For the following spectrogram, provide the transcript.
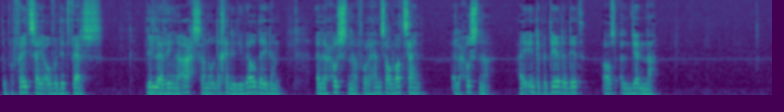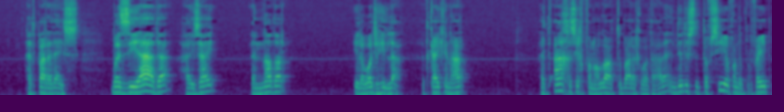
De profeet zei over dit vers. Lilladina ahsanu, degene die wel deden, al-husna. Voor hen zal wat zijn? Al-husna. Hij interpreteerde dit als al-jannah. Het paradijs. Waziyada, hij zei, een nadar ila wajhillah. Het kijken naar het aangezicht van Allah, tabaraka wa ta'ala. En dit is de tafsir van de profeet,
